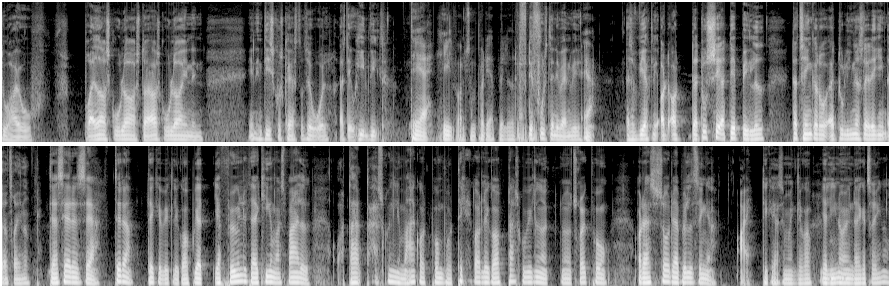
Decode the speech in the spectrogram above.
Du har jo bredere skuldre og større skuldre end en, end en diskuskaster til OL. Altså, det er jo helt vildt. Det er helt voldsomt på det her billede. Det, faktisk. det er fuldstændig vanvittigt. Ja. Altså virkelig. Og, og da du ser det billede, der tænker du, at du ligner slet ikke en, der er trænet. Jeg ser det, så det der, det kan jeg virkelig op. Jeg, jeg følte, da jeg kigger mig i spejlet, og der, der er sgu egentlig meget godt pump på. Det kan jeg godt lægge op. Der er sgu virkelig noget, noget tryk på. Og da jeg så så det her billede, tænkte jeg, nej, det kan jeg simpelthen ikke lægge op. Jeg ligner jo en, der ikke er trænet.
